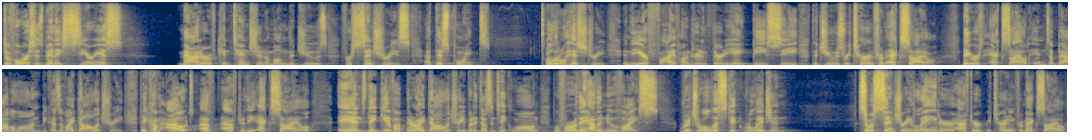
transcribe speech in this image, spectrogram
Divorce has been a serious matter of contention among the Jews for centuries at this point. A little history. In the year 538 BC, the Jews returned from exile. They were exiled into Babylon because of idolatry. They come out of, after the exile and they give up their idolatry, but it doesn't take long before they have a new vice ritualistic religion. So, a century later, after returning from exile,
